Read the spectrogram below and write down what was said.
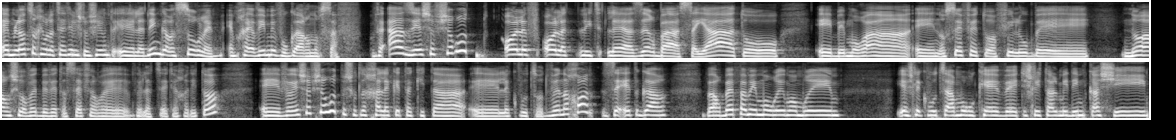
הם לא צריכים לצאת עם 30 ילדים, גם אסור להם, הם חייבים מבוגר נוסף. ואז יש אפשרות או, לפ, או להיעזר בסייעת, או אה, במורה אה, נוספת, או אפילו ב... נוער שעובד בבית הספר ולצאת יחד איתו, אה, ויש אפשרות פשוט לחלק את הכיתה אה, לקבוצות. ונכון, זה אתגר, והרבה פעמים מורים אומרים, יש לי קבוצה מורכבת, יש לי תלמידים קשים,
